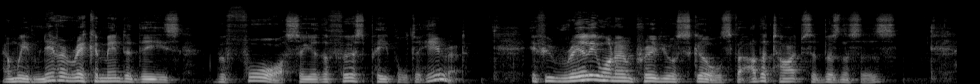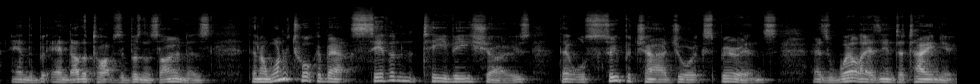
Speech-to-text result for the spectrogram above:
and we've never recommended these before, so you're the first people to hear it. If you really want to improve your skills for other types of businesses, and, the, and other types of business owners, then I want to talk about seven TV shows that will supercharge your experience as well as entertain you.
